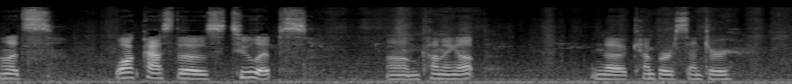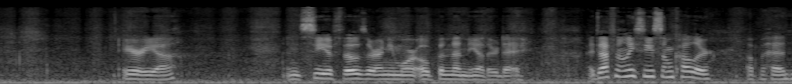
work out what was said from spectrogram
Let's walk past those tulips um, coming up in the Kemper Center area and see if those are any more open than the other day. I definitely see some color up ahead.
